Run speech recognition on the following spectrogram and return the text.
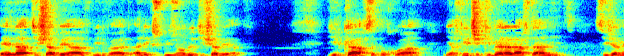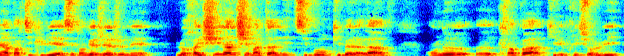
Et là, Tisha B'Av Bilvad, à l'exclusion de Tisha B'Av. Hilkar, c'est pourquoi? Yachid Shekibel Alaf Ta'anit. Si jamais un particulier s'est engagé à jeûner, Lo Shema Ta'anit Sibur Kibel Alav, on ne euh, craint pas qu'il ait pris sur lui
